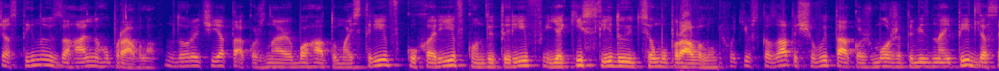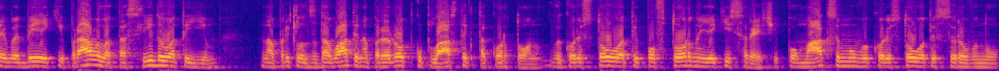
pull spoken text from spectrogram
частиною загального правила. До речі, я також знаю багато майстрів, кухарів, кондитерів, які слідують цьому правилу. І хотів сказати, що ви також можете віднайти для себе деякі правила та слідувати їм. Наприклад, здавати на переробку пластик та картон, використовувати повторно якісь речі, по максимуму використовувати сировину,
